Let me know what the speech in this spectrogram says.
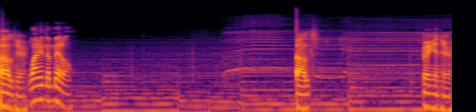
Fouled here. One in the middle. Fouled. Going in here.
